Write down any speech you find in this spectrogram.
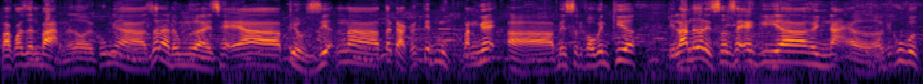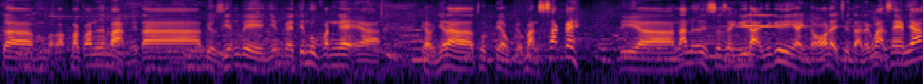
bà con dân bản rồi cũng như là rất là đông người sẽ à, biểu diễn à, tất cả các tiết mục văn nghệ ở bên sân khấu bên kia. Thì lát nữa thì sơn sẽ ghi à, hình lại ở cái khu vực bà, con dân bản người ta biểu diễn về những cái tiết mục văn nghệ kiểu như là thuộc kiểu kiểu bản sắc ấy. Thì lát nữa thì sơn sẽ ghi lại những cái hình ảnh đó để truyền tải cho các bạn xem nhé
